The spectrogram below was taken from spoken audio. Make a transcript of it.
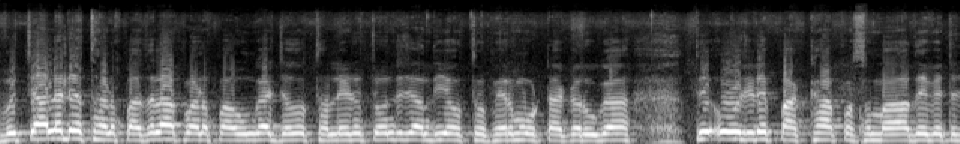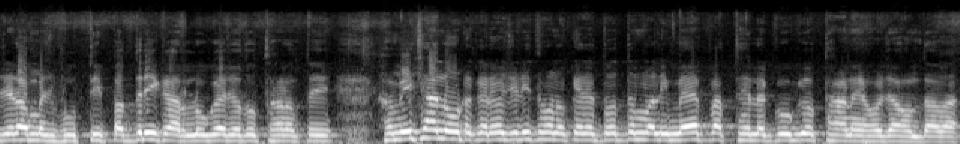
ਵਿਚਾਲੜੇ ਥਣ ਪਤਲਾਪਣ ਪਾਊਗਾ, ਜਦੋਂ ਥੱਲੇ ਨੂੰ ਚੁੰਝ ਜਾਂਦੀ ਆ, ਉੱਥੋਂ ਫਿਰ ਮੋਟਾ ਕਰੂਗਾ। ਤੇ ਉਹ ਜਿਹੜੇ ਪਾਖਾ ਪਸਮਾ ਦੇ ਵਿੱਚ ਜਿਹੜਾ ਮਜ਼ਬੂਤੀ ਪੱਧਰੀ ਕਰ ਲੂਗਾ ਜਦੋਂ ਥਣ ਤੇ, ਹਮੇਸ਼ਾ ਨੋਟ ਕਰਿਓ ਜਿਹੜੀ ਤੁਹਾਨੂੰ ਕਿਤੇ ਦੁੱਧ ਵਾਲੀ ਮੈਂ ਪੱਥੇ ਲੱਗੂਗੀ ਉਹ ਥਾਣੇ ਹੋ ਜਾ ਹੁੰਦਾ ਵਾ।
